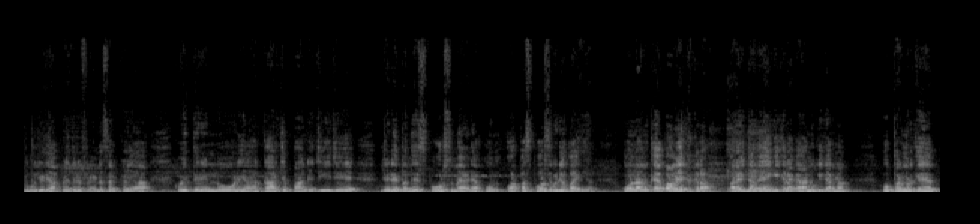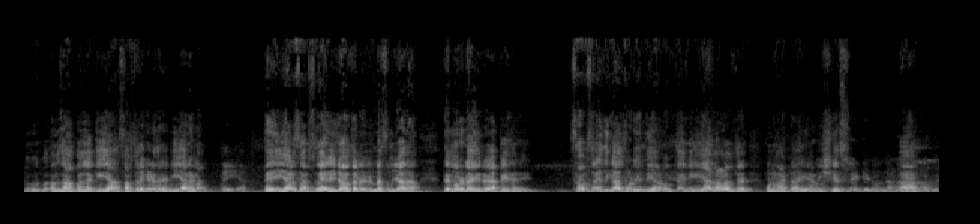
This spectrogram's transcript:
ਤੂੰ ਜਿਹੜੇ ਆਪਣੇ ਤੇਰੇ ਫਰੈਂਡ ਸਰਕਲ ਆ ਕੋਈ ਤੇਰੇ ਨੋਨ ਆ ਘਰ ਚ ਪੰਜ ਜੀ ਜੇ ਜਿਹੜੇ ਬੰਦੇ ਸਪੋਰਟਸਮੈਨ ਆ ਉਹ ਉਹ ਆਪਾਂ ਸਪੋਰਟਸ ਵੀਡੀਓ ਪਾਈ ਦੀਆਂ। ਉਹਨਾਂ ਨੂੰ ਕਹਿ ਭਾਵੇਂ ਇੱਕ ਕਰਾ। ਪਰ ਇਦਾਂ ਦੇ ਅਸੀਂ ਕੀ ਕਰਾ ਕੇ ਸਾਨੂੰ ਕੀ ਕਰਨਾ? ਉੱਪਰ ਮੁੜ ਕੇ ਐਗਜ਼ਾਮਪਲ ਲੱਗੀ ਆ ਸਬਸਿਡੀ ਕਿਹੜੇ ਦੇ 20000 ਹੈ ਨਾ? ਤਈ ਆ 23000 ਸਬਸਿਡੀ ਜਾਓ ਤੁਹਾਨੂੰ ਵੀ ਮੈਂ ਸਮਝਾਦਾ ਤੇ ਮੋਨੋਟਾਈਜ਼ ਨਹੀਂ ਹੋਇਆ ਪੇਜ ਦੇ ਸਬਸਿਡੀ ਦੀ ਗੱਲ ਥੋੜੀ ਹੁੰਦੀ ਆ ਹੁਣ ਉੱਤੇ 20000 ਲਾ ਲਓ ਉੱਤੇ ਹੁਣ ਸਾਡਾ ਇਹ ਆ ਵੀ 600 ਹੁੰਦਾ ਨਾ ਹਾਂ। ਸਾਰਾ ਕੁਝ।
